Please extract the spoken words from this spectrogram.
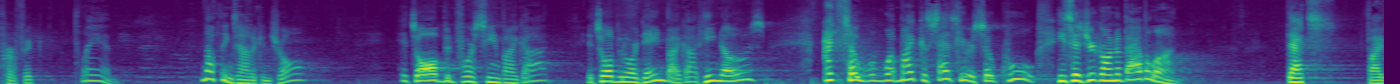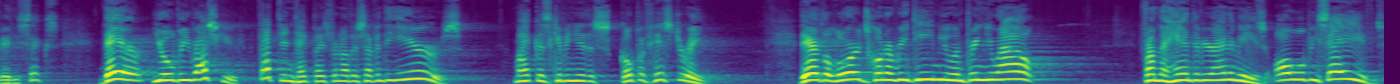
perfect plan. Nothing's out of control. It's all been foreseen by God. It's all been ordained by God. He knows. And so what Micah says here is so cool. He says, You're going to Babylon. That's 586. There you'll be rescued. That didn't take place for another 70 years. Micah's giving you the scope of history. There the Lord's going to redeem you and bring you out from the hand of your enemies. All will be saved.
